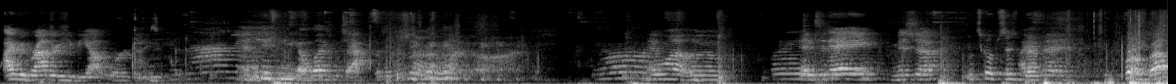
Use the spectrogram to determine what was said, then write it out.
I would rather you be out working and leave me alone, Jackson. Hey, what, Lou? and today, Misha, Let's go upstairs, bro. Little bro.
